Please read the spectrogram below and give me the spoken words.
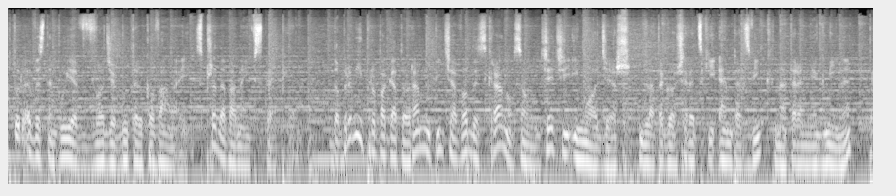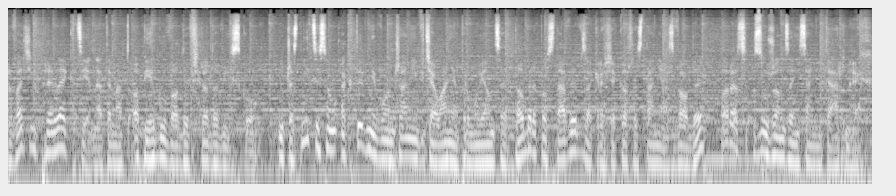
które występuje w wodzie butelkowanej, sprzedawanej w sklepie. Dobrymi propagatorami picia wody z kranu są dzieci i młodzież. Dlatego średzki MPCWiK na terenie gminy prowadzi prelekcje na temat obiegu wody w środowisku. Uczestnicy są aktywnie włączani w działania promujące dobre postawy w zakresie korzystania z wody oraz z urządzeń sanitarnych.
